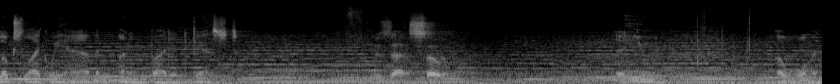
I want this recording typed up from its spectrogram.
Looks like we have an uninvited guest. Is that so? A human. A woman.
